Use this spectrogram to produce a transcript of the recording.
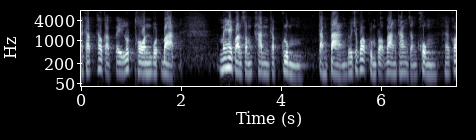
นะครับ เท่ากับไปลดทอนบทบาท ไม่ให้ความสำคัญกับกลุ่มต่างๆ โดยเฉพาะกลุ่มเปราะบางทางสังคม แล้วก็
